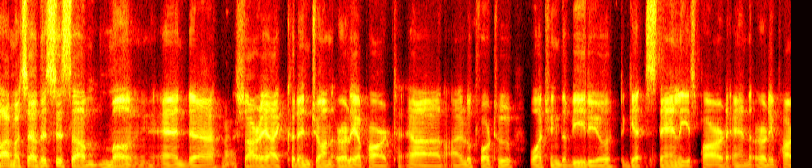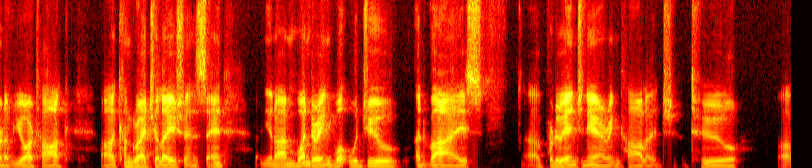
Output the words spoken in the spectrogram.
Hi, Marcel. This is um, Mung, and uh, sorry I couldn't join the earlier part. Uh, I look forward to watching the video to get Stanley's part and the early part of your talk. Uh, congratulations. And, you know, I'm wondering, what would you advise uh, Purdue Engineering College to uh,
